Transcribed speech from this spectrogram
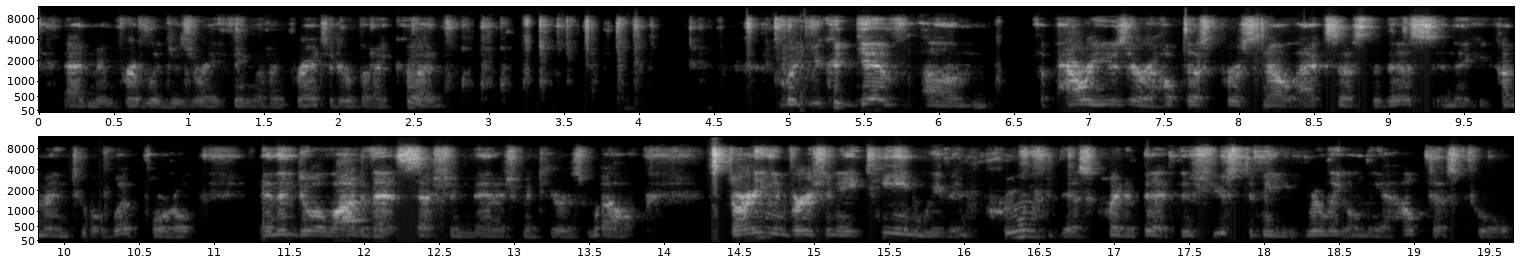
admin privileges or anything that I granted her, but I could. But you could give um, a power user or help desk personnel access to this, and they could come into a web portal and then do a lot of that session management here as well. Starting in version 18, we've improved this quite a bit. This used to be really only a help desk tool,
